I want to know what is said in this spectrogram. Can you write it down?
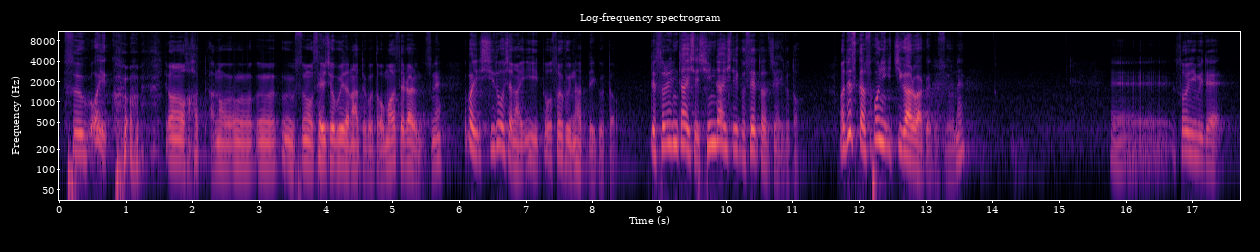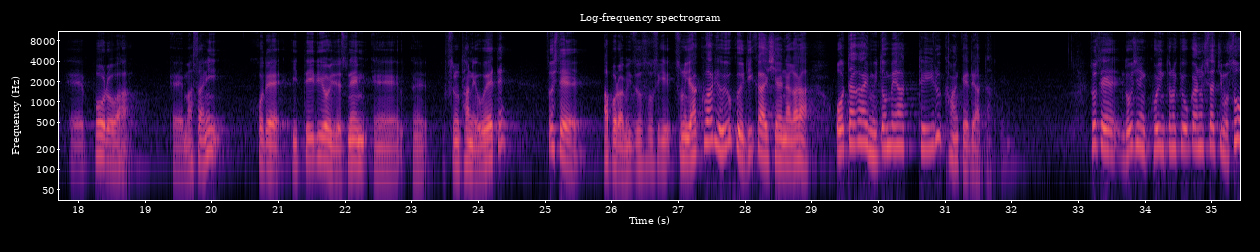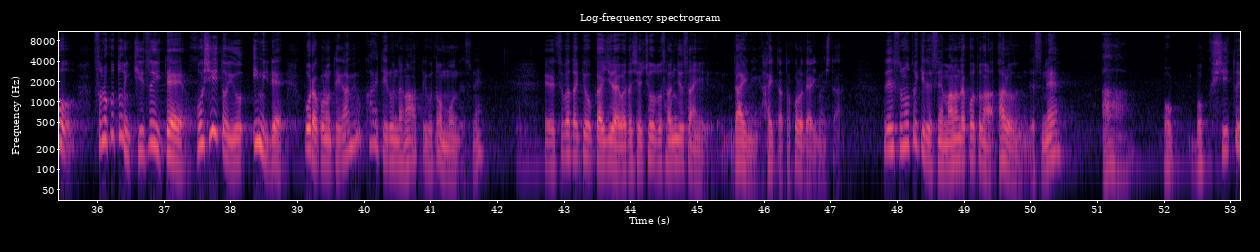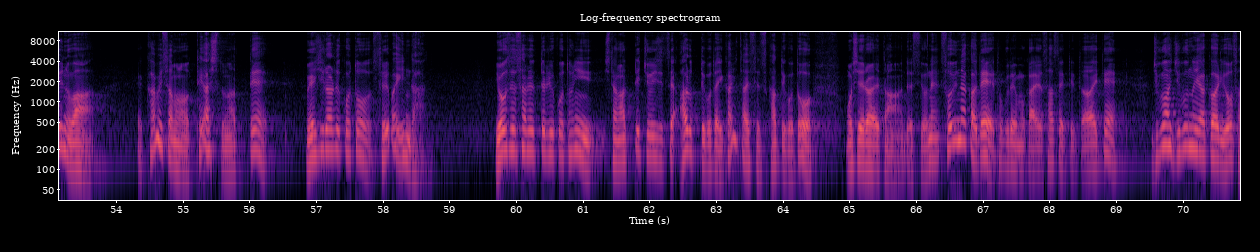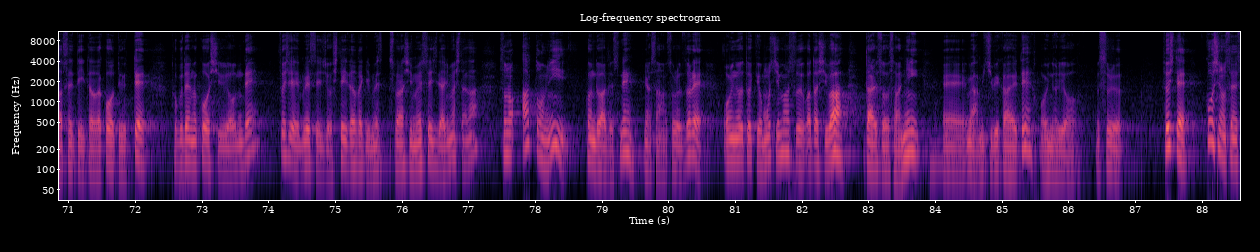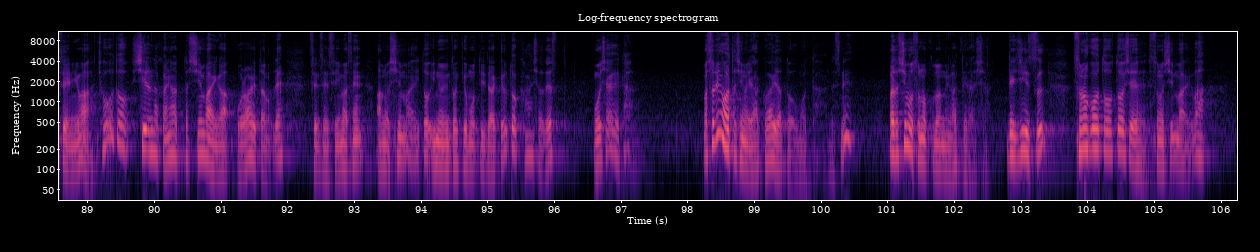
すごい あのあの、うん、その成長ぶりだなということを思わせられるんですね。やっぱり指導者がいいとそういうふうになっていくと。でそれに対して信頼していく生徒たちがいると。まあ、ですからそこに一致があるわけですよね。えー、そういう意味でえポーロは、えまさにここで言っているようにですね、えー、その種を植えてそしてアポロは水を注ぎその役割をよく理解し合いながらお互い認め合っている関係であったとそして同時にコリントの教会の人たちもそうそのことに気づいてほしいという意味でポールはこの手紙を書いているんだなということを思うんですね。えー、津畑教会時代私はちょうど30歳代に入ったところでありました。でその時ですね学んだことがあるんですね。ああ牧師というのは神様の手足となって命じられることをすればいいんだ。要請されていることに従って忠実であるっていうことはいかに大切かということを教えられたんですよね。そういう中で特伝を迎えさせていただいて自分は自分の役割をさせていただこうと言って特伝の講師を呼んでそしてメッセージをしていただき素晴らしいメッセージでありましたがその後に今度はですね皆さんそれぞれお祈り時を持ちます。私は大僧さんに、えー、導かれてお祈りをする。そして講師の先生にはちょうど死の中にあった姉妹がおられたので「先生すいません。あの姉妹と祈りの時を持っていただけると感謝です」と申し上げた、まあ、それが私の役割だと思ったんですね。私もそのことを願っていらっしゃる。で事実そのことを通してその姉妹は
